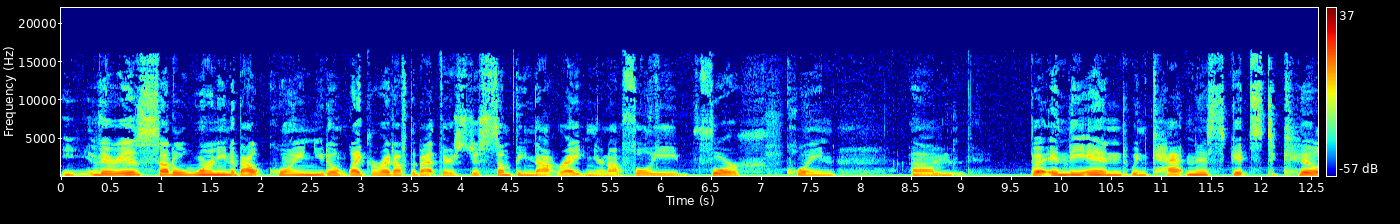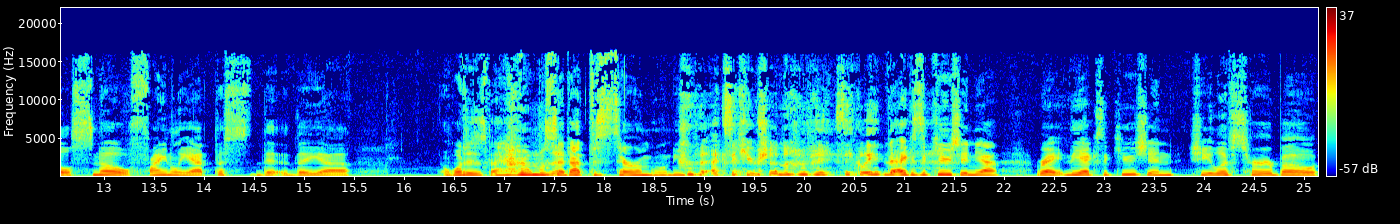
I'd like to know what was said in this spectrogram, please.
there is subtle warning about Coin. You don't like her right off the bat. There's just something not right, and you're not fully for Coin. Um, mm-hmm. But in the end, when Katniss gets to kill Snow, finally at the the the uh, what is that? I almost the, said at the ceremony. The execution, basically. The execution, yeah. Right. The execution, she lifts her bow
